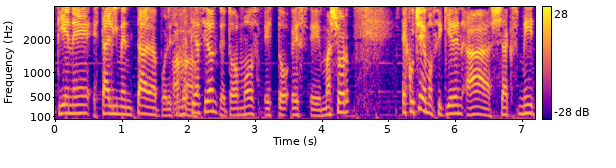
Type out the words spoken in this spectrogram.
tiene, está alimentada por esa Ajá. investigación. De todos modos, esto es eh, mayor. Escuchemos, si quieren, a Jack Smith,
